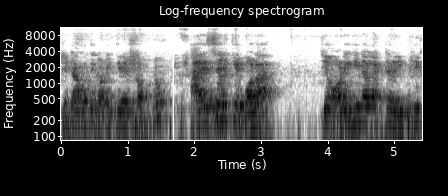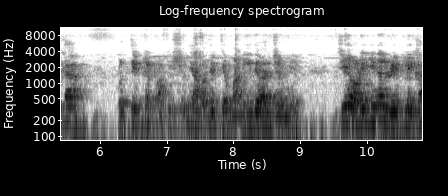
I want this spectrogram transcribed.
সেটা আমাদের অনেক দিনের স্বপ্ন। আইএসএল কে বলা যে অরিজিনাল একটা রিপ্লিকা প্রত্যেকটা প্রফেশনে আমাদেরকে বানিয়ে দেওয়ার জন্য যে অরিজিনাল রেপ্লিকা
